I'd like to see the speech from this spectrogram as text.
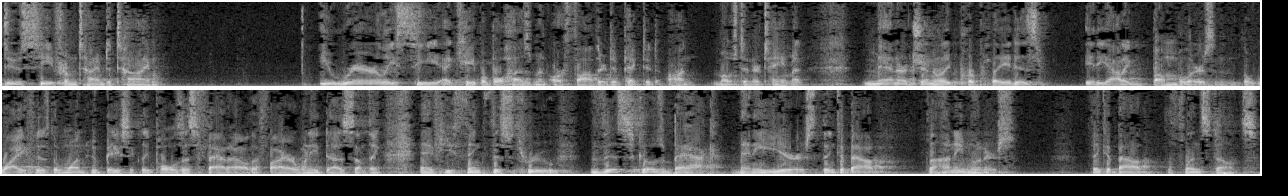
do see from time to time, you rarely see a capable husband or father depicted on most entertainment. Men are generally portrayed as idiotic bumblers, and the wife is the one who basically pulls his fat out of the fire when he does something. And if you think this through, this goes back many years. Think about the honeymooners. Think about the Flintstones.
